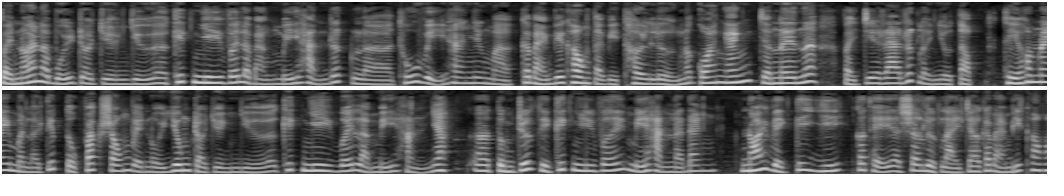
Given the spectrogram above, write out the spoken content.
Phải nói là buổi trò chuyện giữa Khiết Nhi với là bạn Mỹ Hạnh rất là thú vị ha. Nhưng mà các bạn biết không, tại vì thời lượng nó quá ngắn cho nên á phải chia ra rất là nhiều tập. Thì hôm nay mình lại tiếp tục phát sóng về nội dung trò chuyện giữa Khiết Nhi với là Mỹ Hạnh nha. À, tuần trước thì Khiết Nhi với Mỹ Hạnh là đang nói về cái gì? Có thể uh, sơ lược lại cho các bạn biết không?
